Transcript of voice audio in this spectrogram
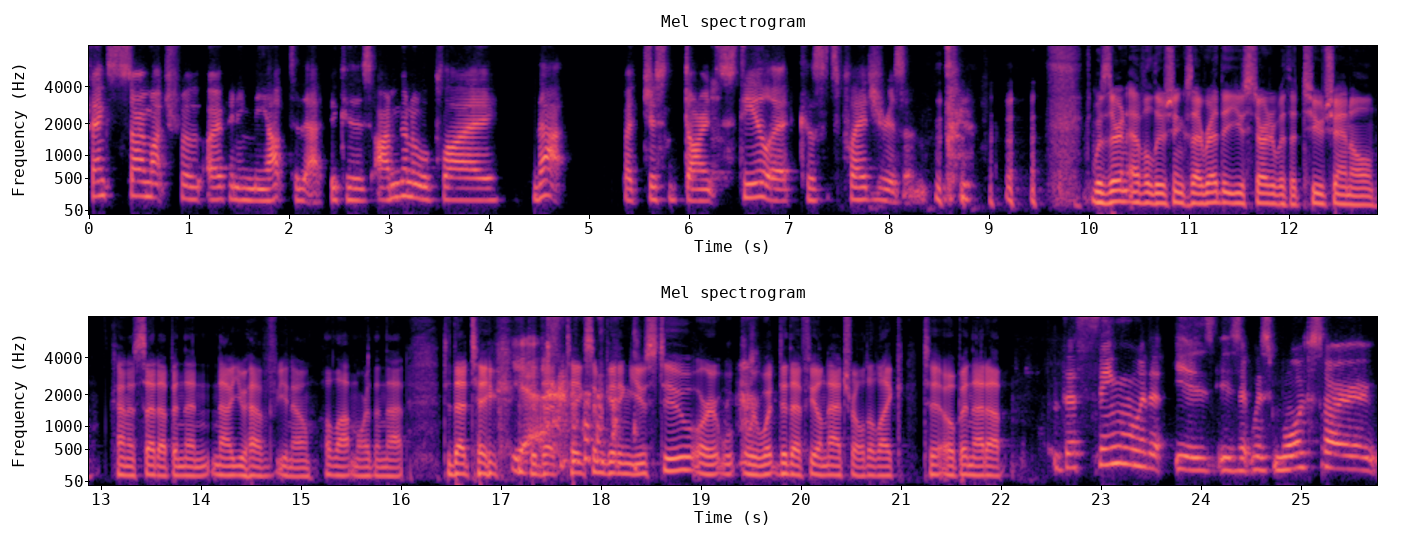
Thanks so much for opening me up to that because I'm going to apply that but just don't steal it because it's plagiarism. was there an evolution? Because I read that you started with a two channel kind of setup and then now you have, you know, a lot more than that. Did that take yeah. did that take some getting used to or or what did that feel natural to like to open that up? The thing with it is is it was more so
